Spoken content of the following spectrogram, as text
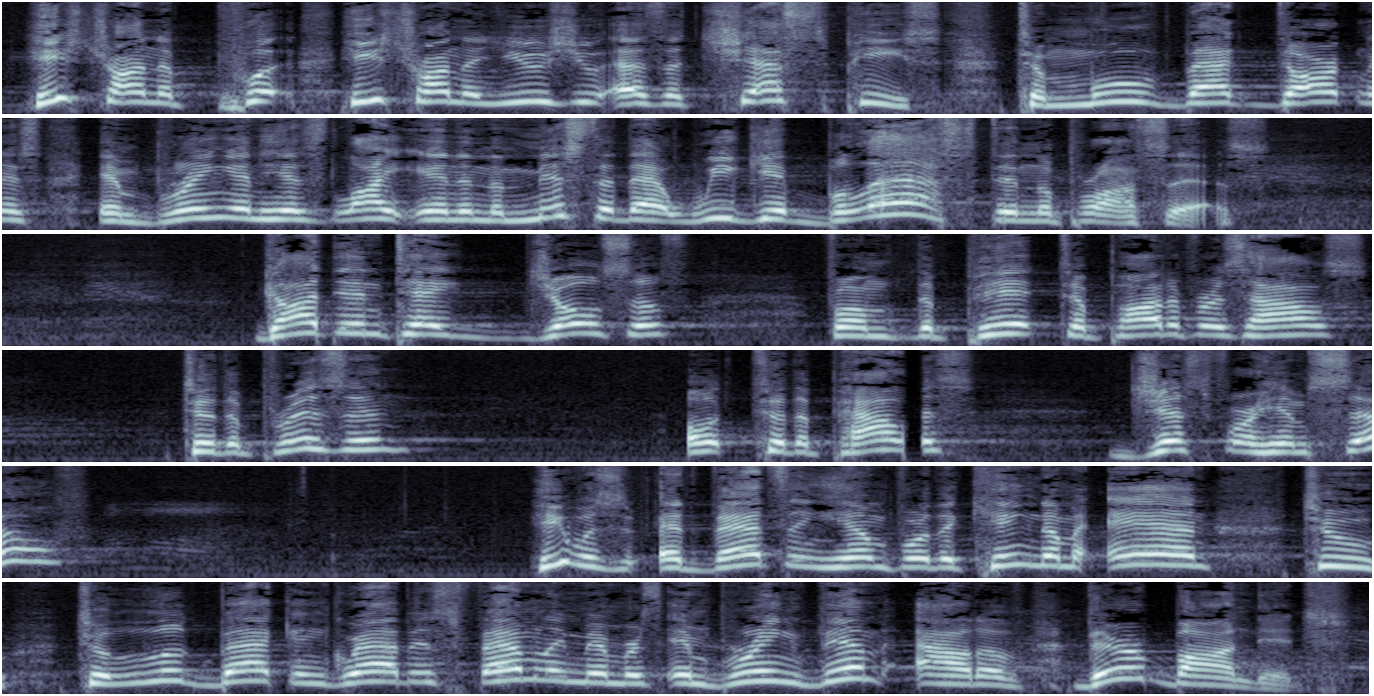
He's trying to put, he's trying to use you as a chess piece to move back darkness and bring in his light. And in the midst of that, we get blessed in the process. God didn't take Joseph from the pit to Potiphar's house to the prison or to the palace just for himself. He was advancing him for the kingdom and to, to look back and grab his family members and bring them out of their bondage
